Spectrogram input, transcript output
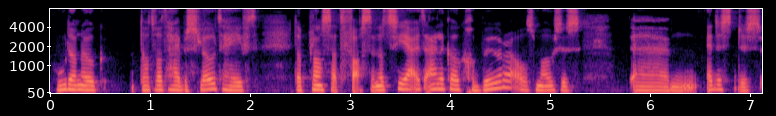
hoe dan ook, dat wat Hij besloten heeft, dat plan staat vast. En dat zie je uiteindelijk ook gebeuren als Mozes, um, dus, dus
